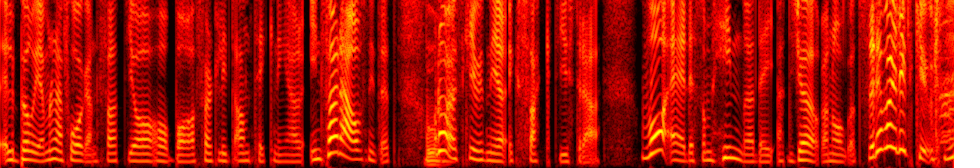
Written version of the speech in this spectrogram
eller började med den här frågan för att jag har bara fört lite anteckningar inför det här avsnittet. Och då har jag skrivit ner exakt just det där. Vad är det som hindrar dig att göra något? Så det var ju lite kul.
